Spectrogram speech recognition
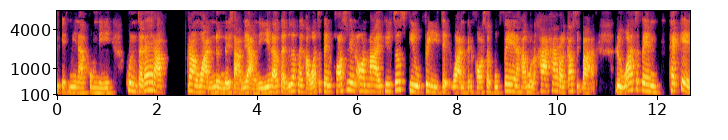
31 มีนาคมนี้ คุณจะได้รับ รางวัลหนึ่งในสามอย่างนี้ แล้วแต่เลือกเลยค่ะ ว่าจะเป็นคอร์สเรียนออนไลน์ Future Skill ฟรี7วันเป็นคอร์สแบบบุฟเฟ่นะคะ มูลค่า590บาท หรือว่าจะเป็นแพ็กเกจ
